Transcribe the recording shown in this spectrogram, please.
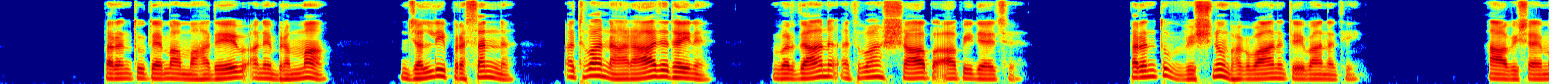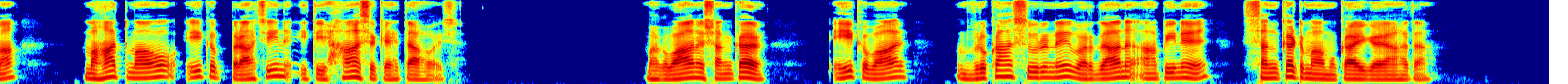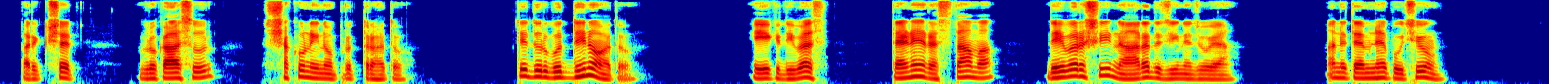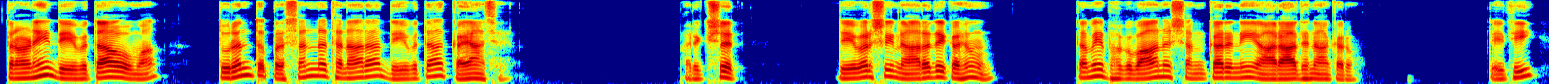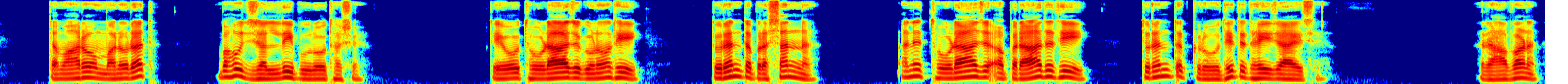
પરંતુ તેમાં મહાદેવ અને બ્રહ્મા જલ્દી પ્રસન્ન અથવા નારાજ થઈને વરદાન અથવા શાપ આપી દે છે. પરંતુ વિષ્ણુ ભગવાન તેવા નથી. આ વિષયમાં મહાત્માઓ એક પ્રાચીન ઇતિહાસ કહેતા હોય છે. ભગવાન શંકર એકવાર વૃકાસુરને વરદાન આપીને સંકટમાં મુકાઈ ગયા હતા. પરીક્ષિત વૃકાસુર શકુનીનો પુત્ર હતો. તે દુર્બુદ્ધિનો હતો. એક દિવસ તેણે રસ્તામાં દેવર્ષિ નારદજીને જોયા અને તેમને પૂછ્યું, ત્રણેય દેવતાઓમાં તુરંત પ્રસન્ન થનારા દેવતા કયા છે? પરીક્ષિત દેવર્ષિ નારદે કહ્યું, તમે ભગવાન શંકરની આરાધના કરો. તેથી તમારો મનોરથ બહુ જલ્દી પૂરો થશે. તેઓ થોડા જ ગુણોથી તુરંત પ્રસન્ન અને થોડા જ અપરાધથી તુરંત ક્રોધિત થઈ જાય છે. રાવણ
